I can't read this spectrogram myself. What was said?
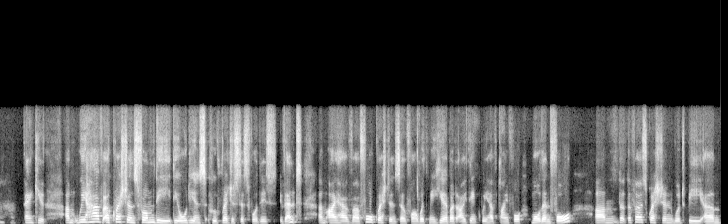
Mm -hmm. Thank you. Um, we have uh, questions from the, the audience who've registered for this event. Um, I have uh, four questions so far with me here, but I think we have time for more than four. Um, the, the first question would be, um,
